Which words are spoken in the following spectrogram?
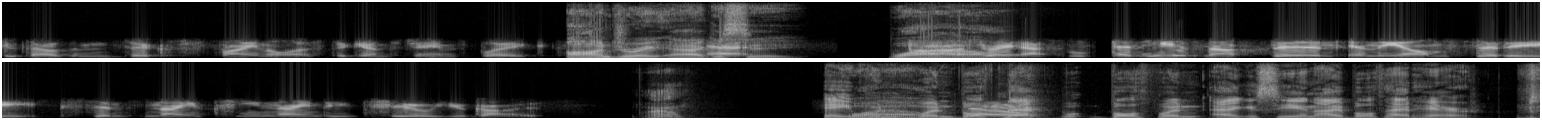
2006 finalist against James Blake. Andre Agassi. Wow. Andre, and he has not been in the Elm City since 1992. You guys. Wow. Hey, Wow. when, when both So- Mac, both when Agassi and I both had hair.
